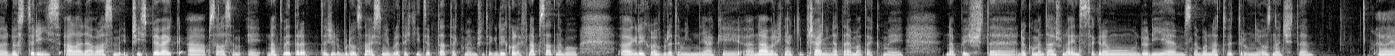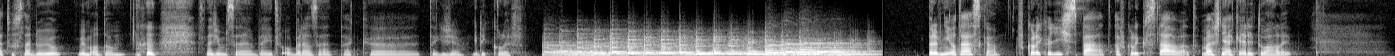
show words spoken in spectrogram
do stories, ale dávala jsem i příspěvek a psala jsem i na Twitter, takže do budoucna, až se mě budete chtít zeptat, tak mi můžete kdykoliv napsat, nebo uh, kdykoliv budete mít nějaký uh, návrh, nějaký přání na téma, tak mi napište do komentářů na Instagramu, do DMs nebo na Twitteru mě označte. Já to sleduju, vím o tom. Snažím se být v obraze, tak, takže kdykoliv. První otázka. V kolik chodíš spát a v kolik vstávat? Máš nějaké rituály?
